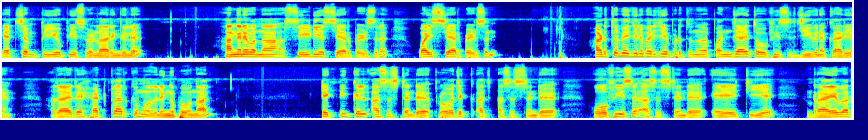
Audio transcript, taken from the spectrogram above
H M P U P S വെള്ളാരെങ്കിൽ അങ്ങനെ വന്ന C D S chairperson vice chairperson. അടുത്ത പേജിൽ പരിചയപ്പെടുത്തുന്നത് പഞ്ചായത്ത് ഓഫീസ് ജീവനക്കാരെയാണ്. അതായത് ഹെഡ് ക്ലർക്ക് മുതലിങ്ങ് പോന്നാൽ technical assistant project assistant office assistant A I T A driver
